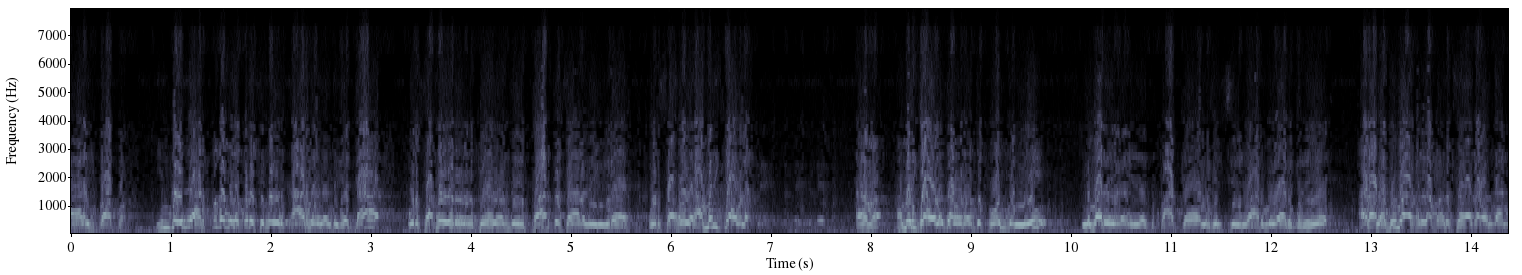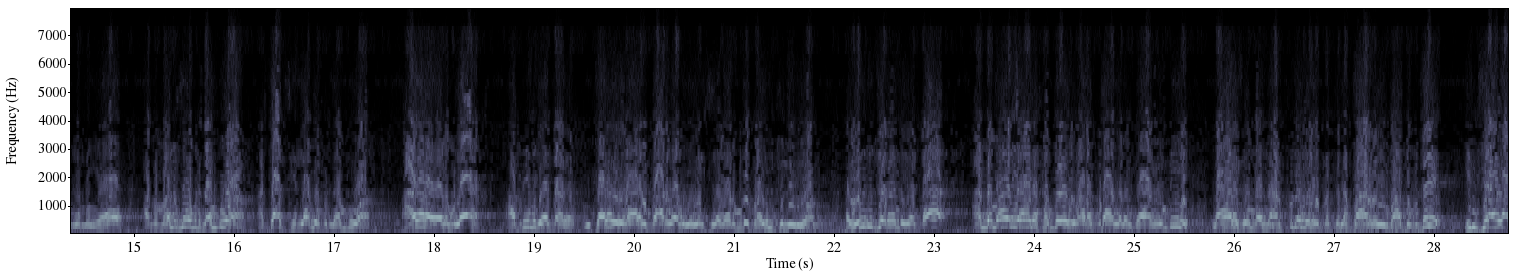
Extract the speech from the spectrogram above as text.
நாளைக்கு பார்ப்போம். இந்த இது அற்புதங்களை கூட சொல்வதற்கு காரணம் என்னன்னு கேட்டா ஒரு சகோதரர் பேர் வந்து பார்த்த சாரதிங்கிற ஒரு சகோதரர் அமெரிக்காவில். ஆமா அமெரிக்காவில இருந்து அவர் வந்து போன் பண்ணி இந்த மாதிரி இதை பார்த்தேன் நிகழ்ச்சி அருமையா இருக்குது. ஆனா நபிமார்கள் மனுஷனா தான் வந்தான்னு சொன்னீங்க. அப்ப மனுஷன் இப்படி நம்புவான். அத்தாட்சி இல்லாம இப்படி நம்புவான். ஆதாரம் வேணும்ல? அப்படின்னு கேட்டாரு. விசாரணை ஒரு நாளைக்கு பாருங்க அந்த நிகழ்ச்சியில வரும்போது பதில் சொல்லிடுவோம். எதுக்கு சொல்றேன்னு கேட்டா அந்த மாதிரியான சந்தேகங்கள் வரக்கூடாதுங்கிறதுக்காக வேண்டி நாளைக்கு இந்த அற்புதங்களை பத்தின பார்வையும் பார்த்துக்கிட்டு இன்சாலா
